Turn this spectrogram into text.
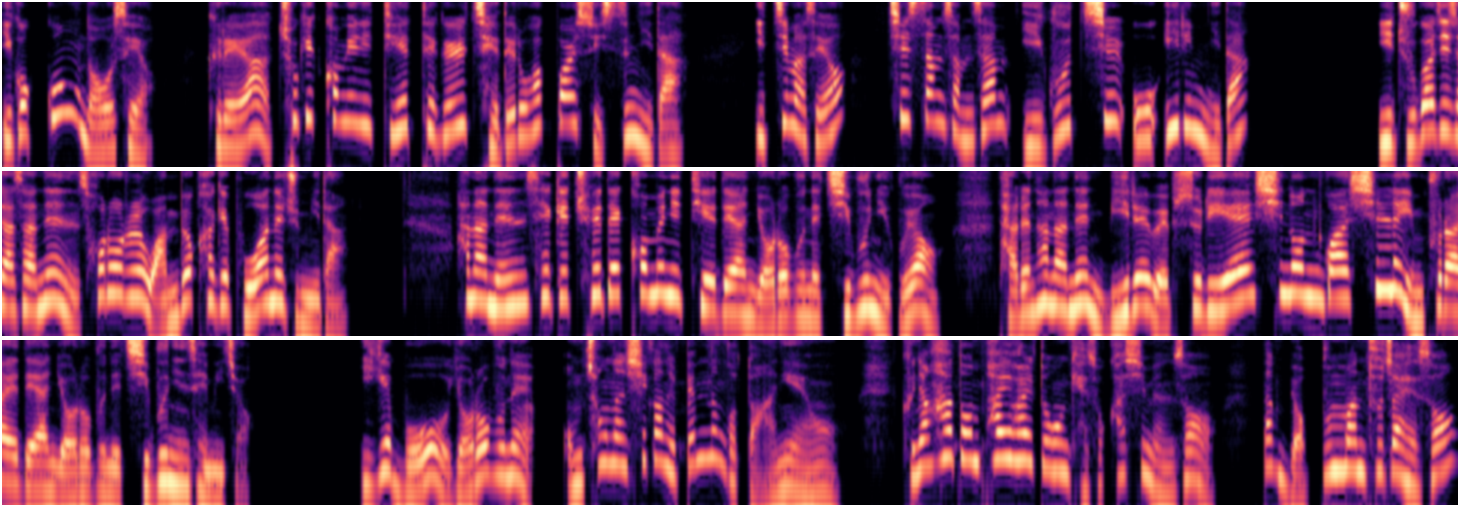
이거 꼭 넣으세요. 그래야 초기 커뮤니티 혜택을 제대로 확보할 수 있습니다. 잊지 마세요. 7333-29751입니다. 이 두 가지 자산은 서로를 완벽하게 보완해 줍니다. 하나는 세계 최대 커뮤니티에 대한 여러분의 지분이고요. 다른 하나는 미래 웹3의 신원과 신뢰 인프라에 대한 여러분의 지분인 셈이죠. 이게 뭐 여러분의 엄청난 시간을 뺏는 것도 아니에요. 그냥 하던 파이 활동은 계속 하시면서 딱 몇 분만 투자해서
